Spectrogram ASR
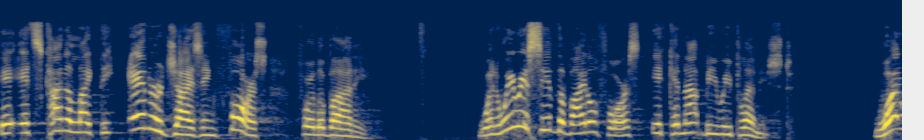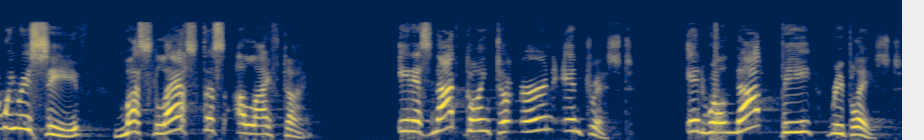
It, it's kind of like the energizing force for the body. When we receive the vital force, it cannot be replenished. What we receive must last us a lifetime. It is not going to earn interest. It will not be replaced.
